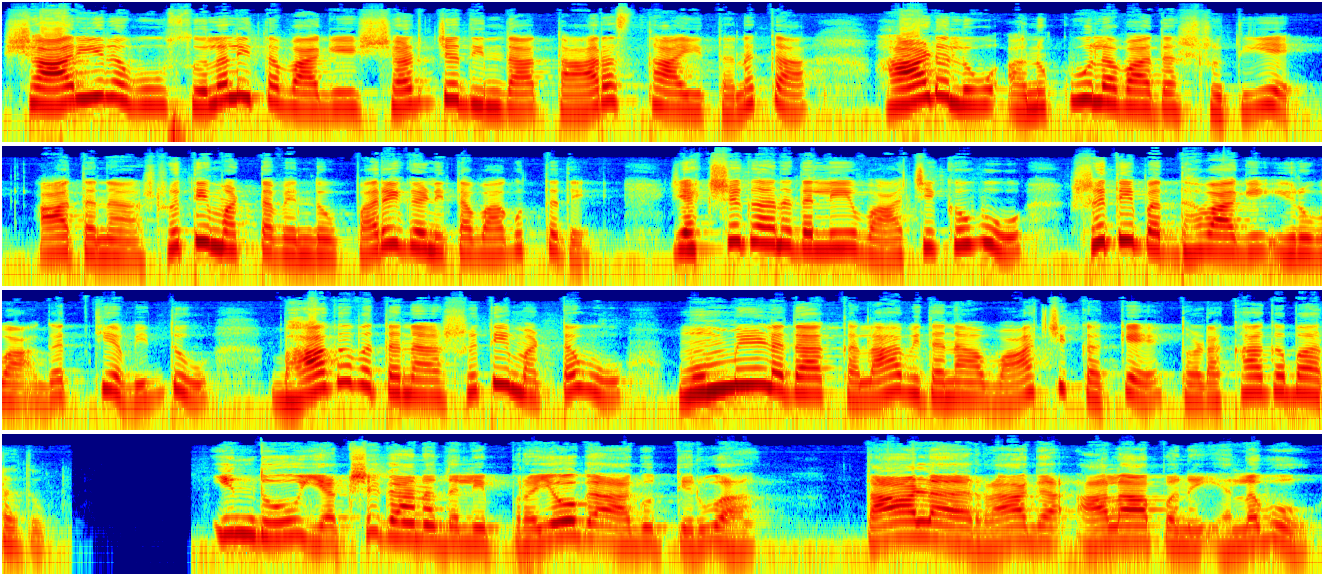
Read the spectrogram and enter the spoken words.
ಶಾರೀರವು ಸುಲಲಿತವಾಗಿ ಷಡ್ಜದಿಂದ ತಾರಸ್ಥಾಯಿ ತನಕ ಹಾಡಲು ಅನುಕೂಲವಾದ ಶ್ರುತಿಯೇ. ಆತನ ಶ್ರುತಿಮಟ್ಟವೆಂದು ಪರಿಗಣಿತವಾಗುತ್ತದೆ. ಯಕ್ಷಗಾನದಲ್ಲಿ ವಾಚಿಕವೂ ಶ್ರುತಿಬದ್ಧವಾಗಿ ಇರುವ ಅಗತ್ಯವಿದ್ದು, ಭಾಗವತನ ಶ್ರುತಿಮಟ್ಟವು ಮುಮ್ಮೇಳದ ಕಲಾವಿದನ ವಾಚಿಕಕ್ಕೆ ತೊಡಕಾಗಬಾರದು. ಇಂದು ಯಕ್ಷಗಾನದಲ್ಲಿ ಪ್ರಯೋಗ ಆಗುತ್ತಿರುವ ತಾಳ, ರಾಗ, ಆಲಾಪನೆ ಎಲ್ಲವೂ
